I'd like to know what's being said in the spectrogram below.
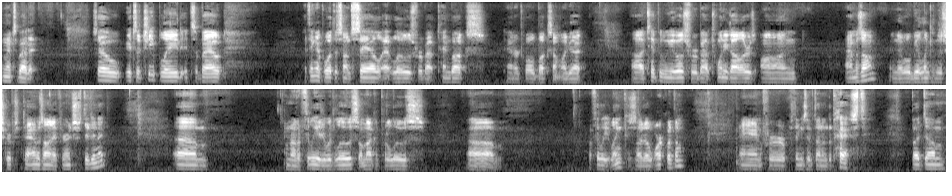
And that's about it. So it's a cheap blade. It's about, I think I bought this on sale at Lowe's for about 10 bucks, 10 or 12 bucks, something like that. Uh, typically goes for about $20 on Amazon, and there will be a link in the description to Amazon if you're interested in it. Um, I'm not affiliated with Lowe's, so I'm not going to put a Lowe's um, affiliate link because I don't work with them, and for things I've done in the past. But um,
